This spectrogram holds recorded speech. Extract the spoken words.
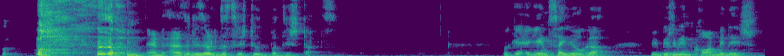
and as a result the Srishti Utpatti starts. Okay, again Sanyoga. We believe in combination.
